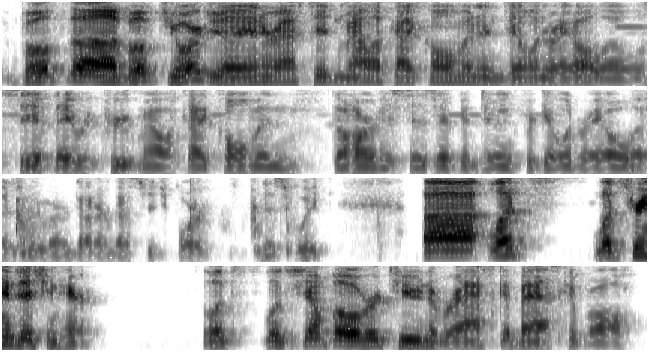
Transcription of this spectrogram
Both uh, both Georgia interested in Malachi Coleman and Dylan Raiola. We'll see if they recruit Malachi Coleman the hardest as they've been doing for Dylan Raiola, as we learned on our message board this week. Uh, let's let's transition here. Let's let's jump over to Nebraska basketball.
